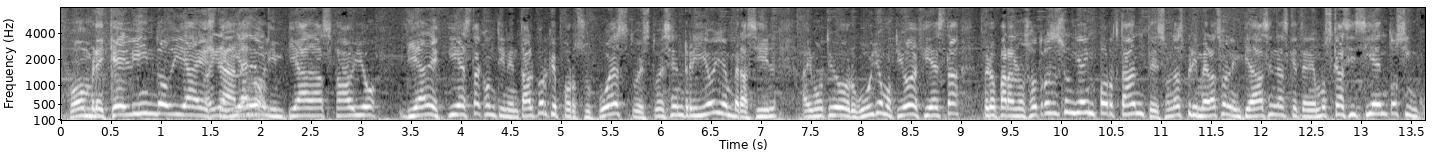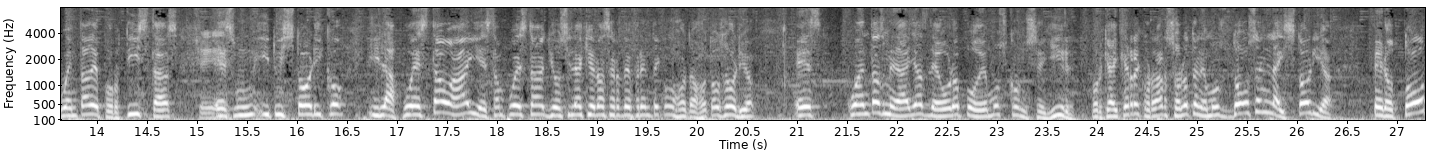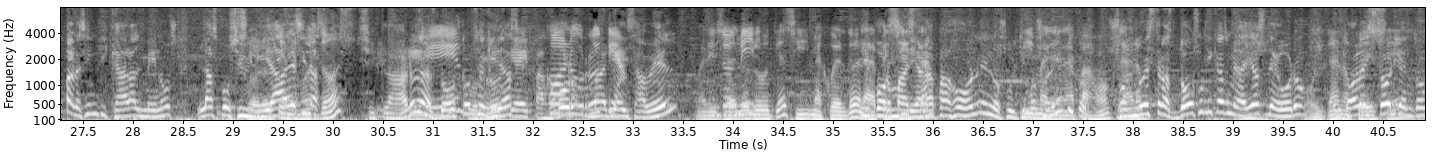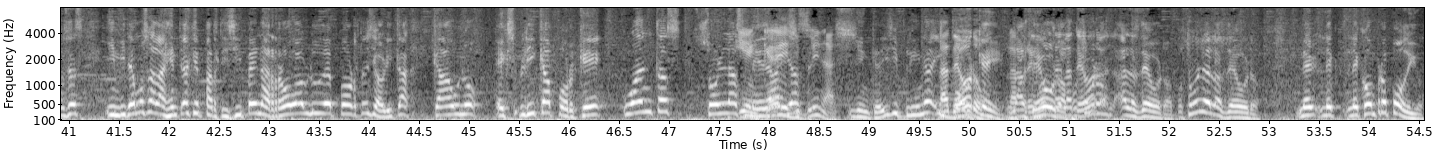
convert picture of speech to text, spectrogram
Hombre, qué lindo día este, Oiga, día de. Olimpiadas, Fabio, día de fiesta continental, porque por supuesto, esto es en Río y en Brasil hay motivo de orgullo, motivo de fiesta, pero para nosotros es un día importante, son las primeras Olimpiadas en las que tenemos casi 150 deportistas, Sí. es un hito histórico y la apuesta va, y esta apuesta yo sí la quiero hacer de frente con JJ Osorio, es cuántas medallas de oro podemos conseguir, porque hay que recordar, solo tenemos dos en la historia. Pero todo parece indicar al menos las posibilidades y las. dos? Sí, claro, Sí. las dos conseguidas Urrutia y Pajón. Con por Urrutia. María Isabel Marisol 2000. Urrutia, sí, me acuerdo de y la por pesista. Mariana Pajón en los últimos Y Olímpicos. Pajón, Son claro. nuestras dos únicas medallas de oro Oiga, en no toda la historia. ser. Entonces, invitemos a la gente a que participe en arroba Blue Deportes y ahorita cada uno explica por qué, cuántas son las ¿Y en qué medallas. disciplinas? Y en qué disciplina y Las de por oro. qué. La las de oro. las de oro. A las de oro. Apostémosle a las de oro. Le, le- le compro podio.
